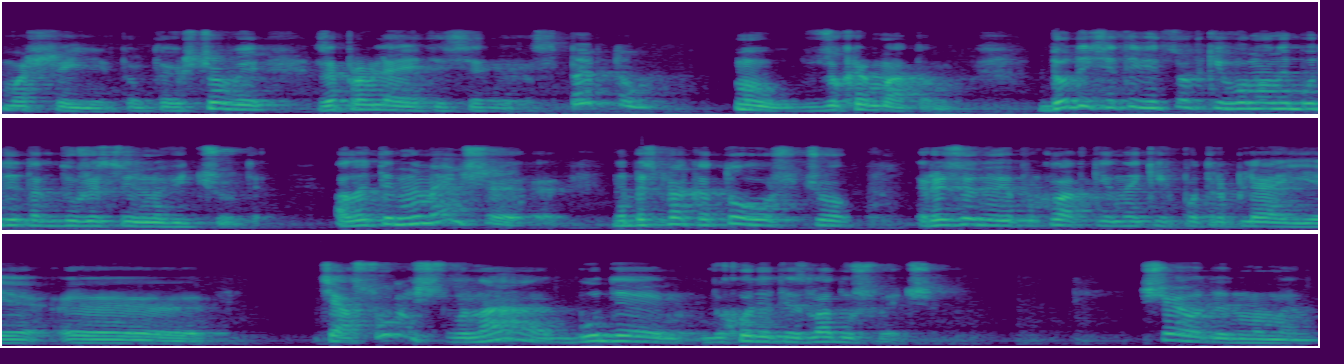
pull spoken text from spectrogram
машині. Тобто, якщо ви заправляєтеся спиртом, ну, зокрема, там, до 10% воно не буде так дуже сильно відчути. Але тим не менше, небезпека того, що резинові прокладки, на яких потрапляє е, ця суміш, вона буде виходити з ладу швидше. Ще один момент.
